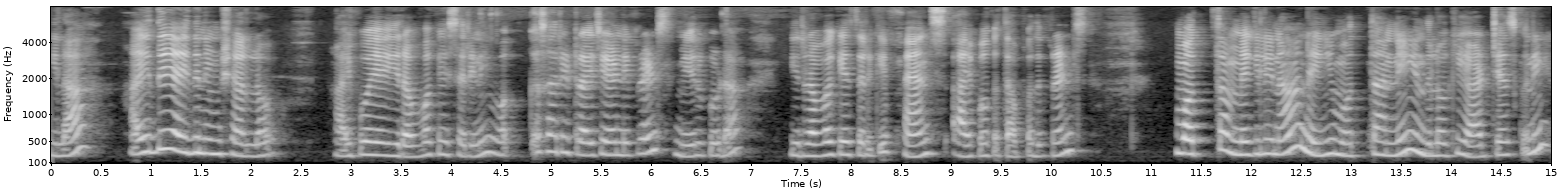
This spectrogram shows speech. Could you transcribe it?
ఇలా ఐదే ఐదు నిమిషాల్లో అయిపోయే ఈ రవ్వ కేసరిని ఒక్కసారి ట్రై చేయండి ఫ్రెండ్స్. మీరు కూడా ఈ రవ్వ కేసరికి ఫ్యాన్స్ అయిపోక తప్పదు ఫ్రెండ్స్. మొత్తం మిగిలిన నెయ్యి మొత్తాన్ని ఇందులోకి యాడ్ చేసుకుని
